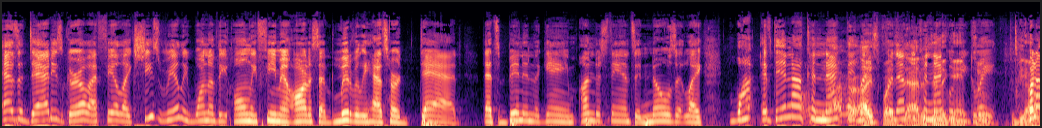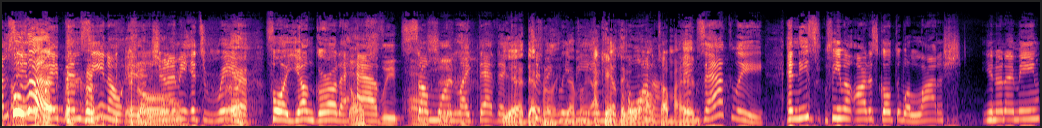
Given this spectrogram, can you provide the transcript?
as a daddy's girl, I feel like she's really one of the only female artists that literally has her dad that's been in the game, understands it, knows it. Like, what if they're not connected? heard Like, for them to connect the would be game, too, great. to be honest, but I'm honest. saying Who's the that? way Benzino is, you know what I mean? It's rare for a young girl to have someone shit. like that that Yeah, could definitely, typically definitely. be I in can't your think of one off the top of my head. Exactly. And these female artists go through a lot of. Sh- you know what I mean?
